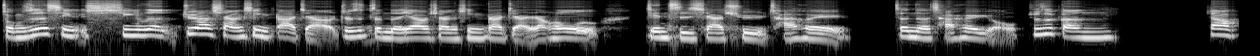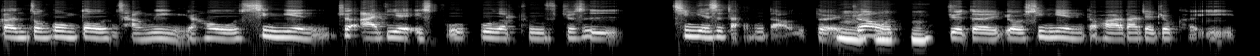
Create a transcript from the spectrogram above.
总之信信任就要相信大家，就是真的要相信大家，然后坚持下去，才会真的才会有，就是跟。就要跟中共斗长命，然后信念就 idea is bulletproof，就是信念是打不倒的。对，就让我觉得有信念的话，大家就可以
